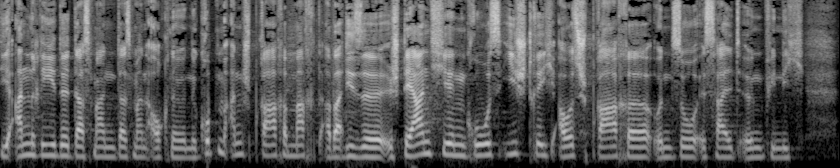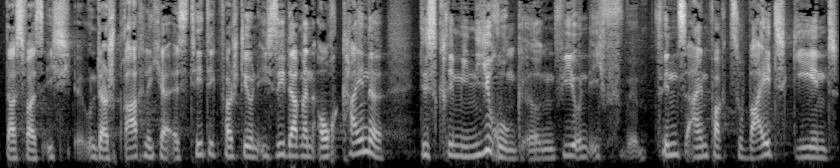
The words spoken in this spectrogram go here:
die Anrede, dass man, dass man auch eine, eine Gruppenansprache macht, aber diese Sternchen, Groß, I-Strich, Aussprache und so ist halt irgendwie nicht das, was ich unter sprachlicher Ästhetik verstehe. Und ich sehe darin auch keine Diskriminierung irgendwie. Und ich finde es einfach zu weitgehend,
